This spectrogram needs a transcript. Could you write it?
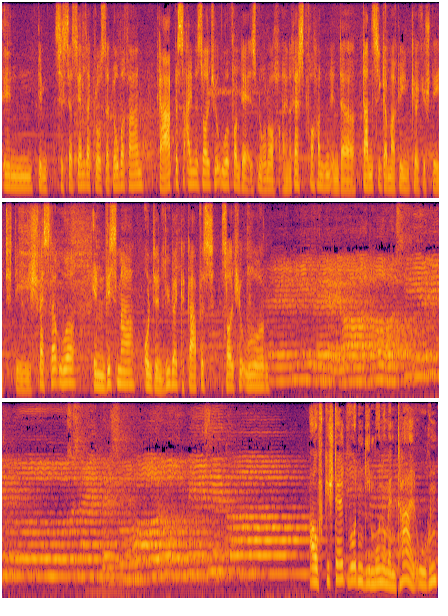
in dem Zisterzienserkloster Doberan gab es eine solche Uhr, von der ist nur noch ein Rest vorhanden. In der Danziger Marienkirche steht die Schwesteruhr. In Wismar und in Lübeck gab es solche Uhren. Aufgestellt wurden die Monumentaluhren,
